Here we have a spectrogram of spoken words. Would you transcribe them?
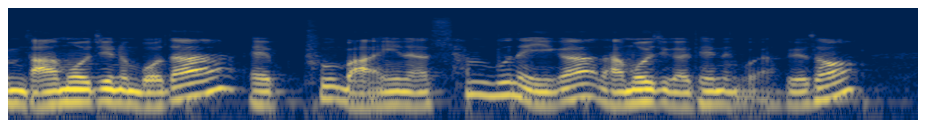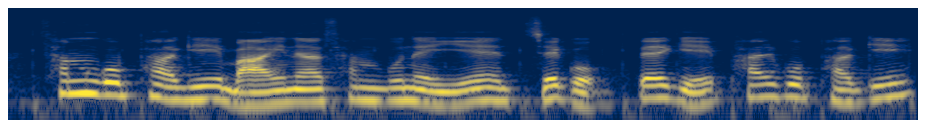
그럼 나머지는 뭐다? f 마이너스 3분의 2가 나머지가 되는 거야. 그래서 3 곱하기 마이너스 3분의 2의 제곱 빼기 8 곱하기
